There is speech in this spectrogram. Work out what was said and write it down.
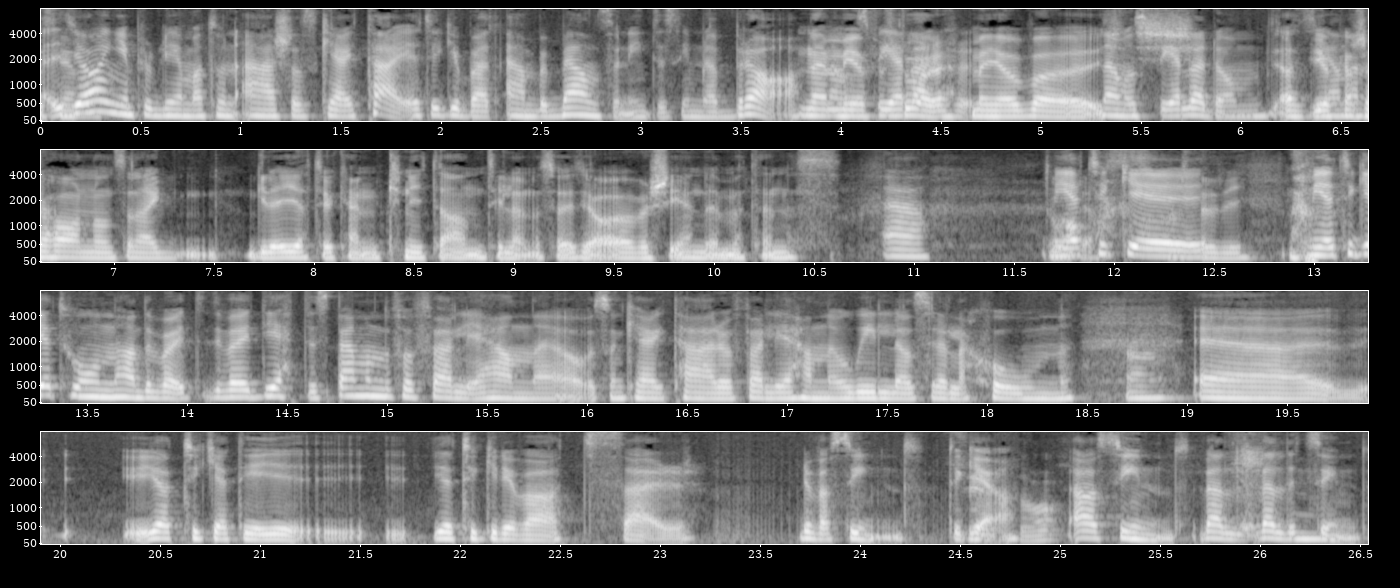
scener. Jag har ingen problem att hon är så karaktär. Jag tycker bara att Amber Benson inte är så himla bra. Nej, men jag spelar- förstår det. Men jag bara... när hon spelar de Alltså, jag scenerna. kanske har någon sån här grej att jag kan knyta an till henne så att jag har överseende med hennes Ja. Men jag, Ja, tycker, men jag tycker att hon hade varit, det var jättespännande att få följa henne och, som karaktär och följa henne och Willows relation. Ja. Eh, jag tycker att det, jag tycker det var ett så här, det var synd, tycker Synd, jag. ja. Ja, synd. Väldigt, väldigt synd.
